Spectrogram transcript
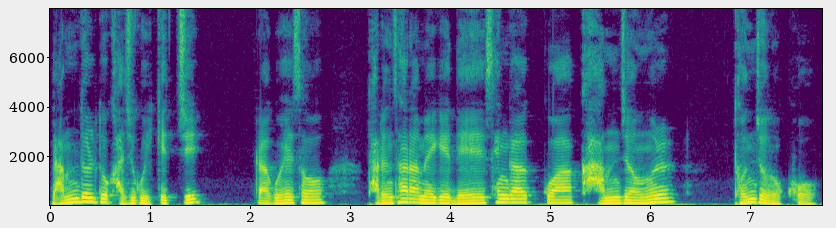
남들도 가지고 있겠지? 라고 해서 다른 사람에게 내 생각과 감정을 던져놓고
